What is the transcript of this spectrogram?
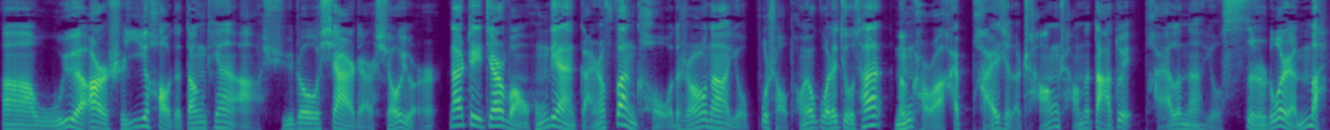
啊。五月二十一号的当天啊，徐州下着点小雨儿，那这家网红店赶上饭口的时候呢，有不少朋友过来就餐，门口啊还排起了长长的大队，排了呢有四十多人吧。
